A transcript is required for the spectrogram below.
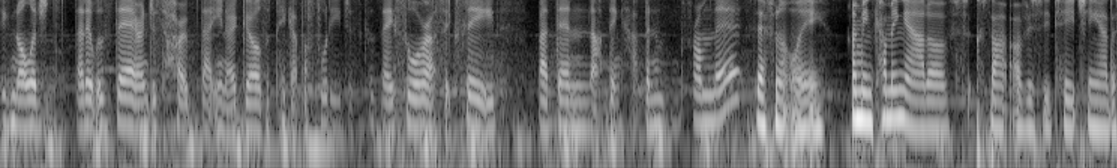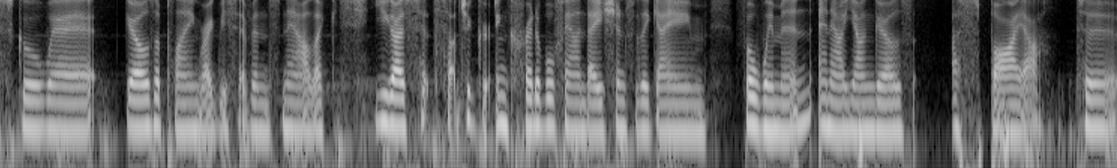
acknowledged that it was there and just hoped that, you know, girls would pick up a footy just because they saw us succeed. But then nothing happened from there. Definitely. I mean, coming out of because I obviously teaching at a school where girls are playing rugby sevens now. Like you guys set such an gr- incredible foundation for the game for women, and our young girls aspire to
